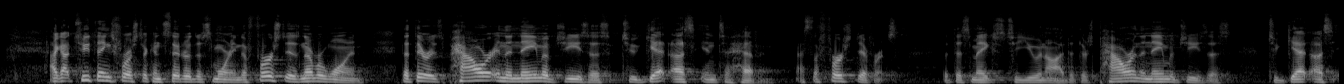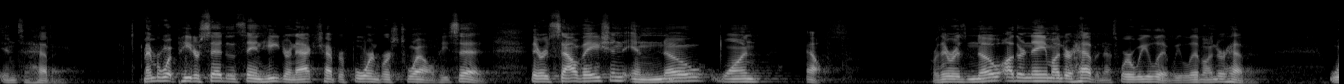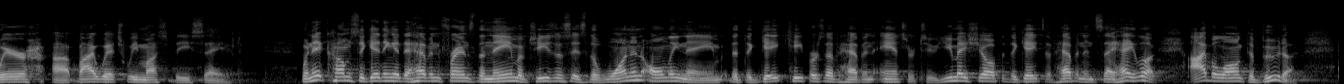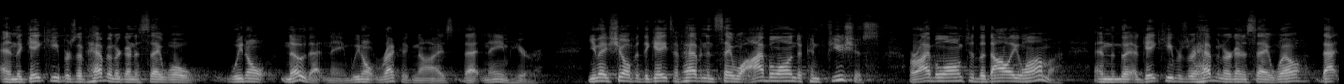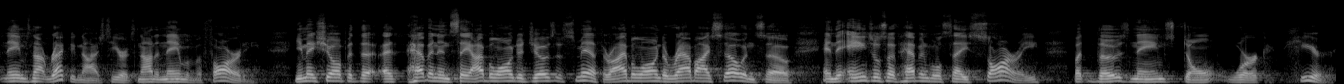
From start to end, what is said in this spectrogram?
I got two things for us to consider this morning. The first is number one, that there is power in the name of Jesus to get us into heaven. That's the first difference that this makes to you and I, that there's power in the name of Jesus to get us into heaven. Remember what Peter said to the Sanhedrin in Acts chapter 4 and verse 12. He said, There is salvation in no one else. For there is no other name under heaven, that's where we live, we live under heaven, where, uh, by which we must be saved. When it comes to getting into heaven, friends, the name of Jesus is the one and only name that the gatekeepers of heaven answer to. You may show up at the gates of heaven and say, Hey, look, I belong to Buddha. And the gatekeepers of heaven are going to say, Well, we don't know that name. We don't recognize that name here. You may show up at the gates of heaven and say, Well, I belong to Confucius, or I belong to the Dalai Lama. And the gatekeepers of heaven are going to say, Well, that name's not recognized here. It's not a name of authority. You may show up at, the, at heaven and say, I belong to Joseph Smith, or I belong to Rabbi so and so. And the angels of heaven will say, Sorry, but those names don't work here.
